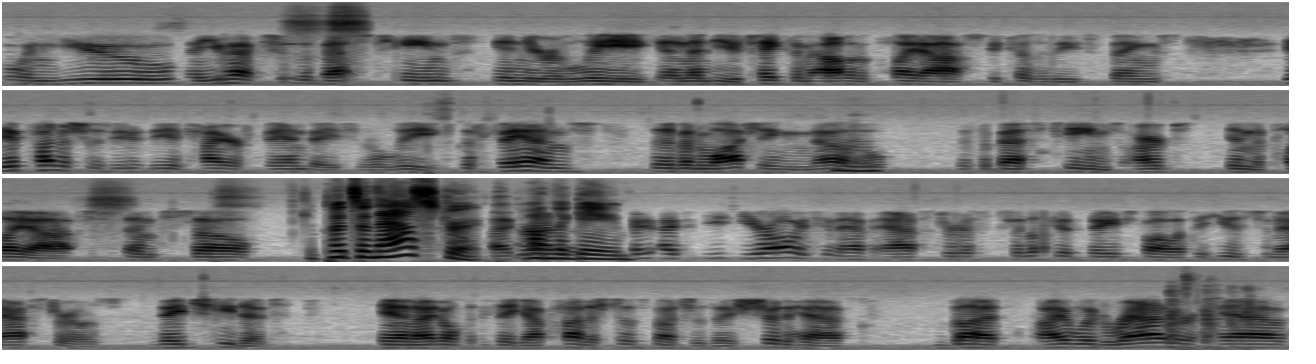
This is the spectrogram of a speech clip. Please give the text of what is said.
when you and you have two of the best teams in your league, and then you take them out of the playoffs because of these things, it punishes the, the entire fan base of the league. The fans that have been watching know mm-hmm. that the best teams aren't in the playoffs, and so it puts an asterisk rather, on the game. I, I, you're always going to have asterisks. To look at baseball with the Houston Astros; they cheated and I don't think they got punished as much as they should have. But I would rather have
